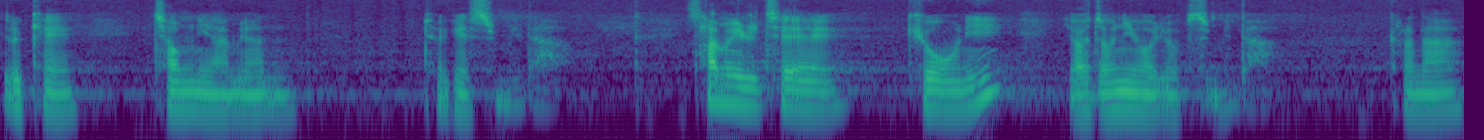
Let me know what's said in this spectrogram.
이렇게 정리하면 되겠습니다. 삼위일체 교훈이 여전히 어렵습니다. 그러나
